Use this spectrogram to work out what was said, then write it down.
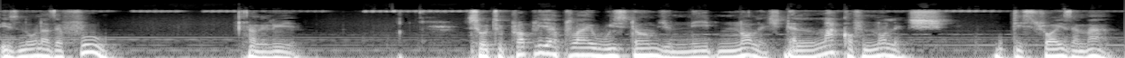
is known as a fool. Hallelujah. So to properly apply wisdom, you need knowledge. The lack of knowledge destroys a man.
